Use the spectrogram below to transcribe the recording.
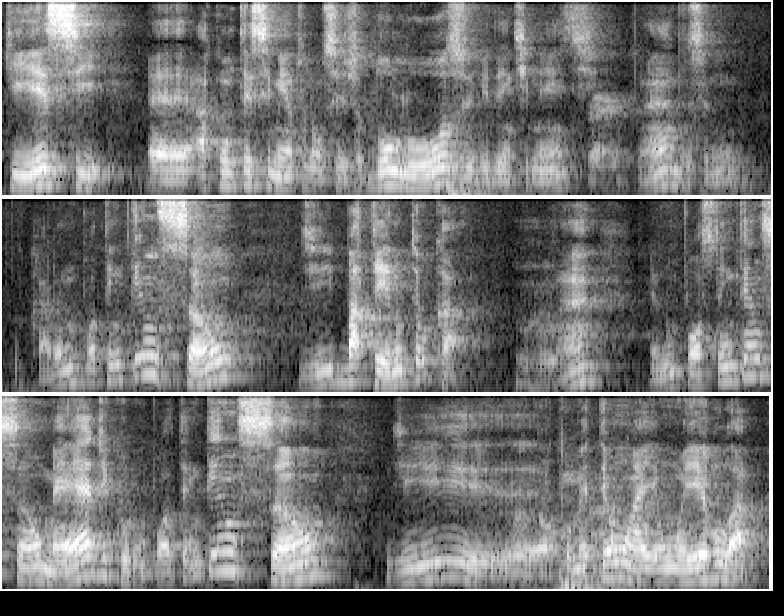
que esse é, acontecimento não seja doloso, evidentemente. Né? Você não, o cara não pode ter intenção de bater no teu carro. Uhum. Né? Eu não posso ter intenção, o médico não pode ter intenção de é, cometer um, um erro lá.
